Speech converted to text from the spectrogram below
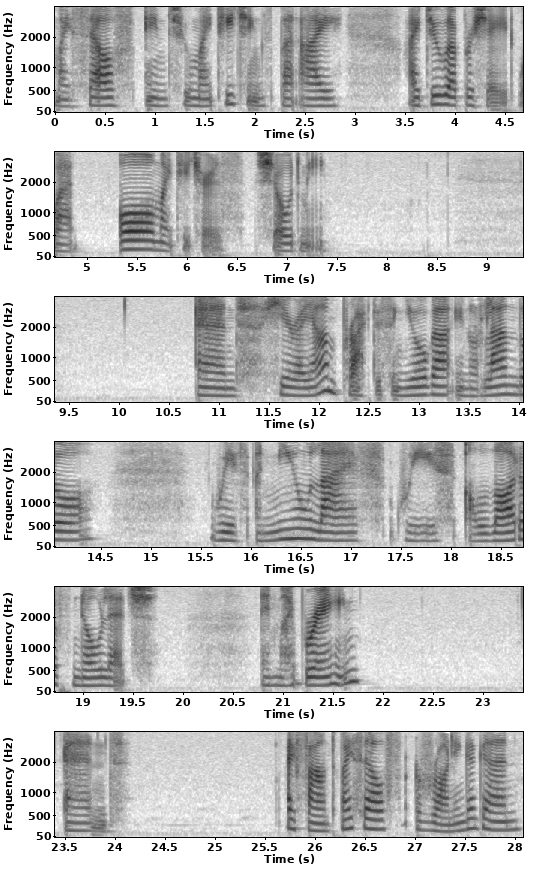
myself into my teachings, but I I do appreciate what all my teachers showed me And here I am practicing yoga in Orlando with a new life, with a lot of knowledge in my brain. And I found myself running again.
